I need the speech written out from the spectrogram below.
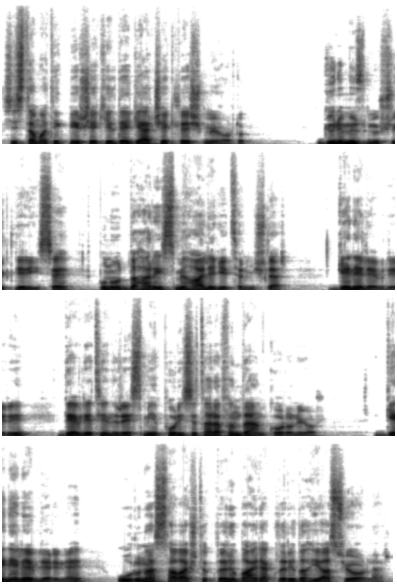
sistematik bir şekilde gerçekleşmiyordu. Günümüz müşrikleri ise bunu daha resmi hale getirmişler. Genel evleri devletin resmi polisi tarafından korunuyor. Genel evlerine uğruna savaştıkları bayrakları dahi asıyorlar.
